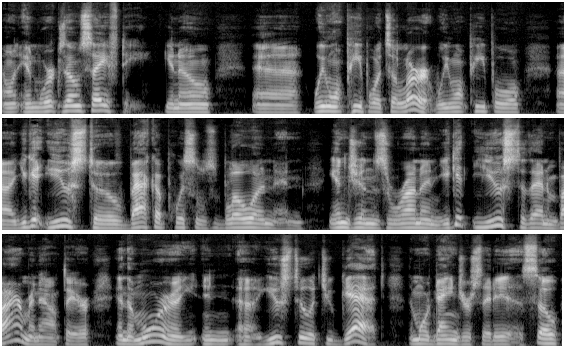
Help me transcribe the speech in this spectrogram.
in work zone safety. You know, uh, we want people. It's alert. We want people uh, you get used to backup whistles blowing and engines running. You get used to that environment out there, and the more in, uh, used to it you get, the more dangerous it is. So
